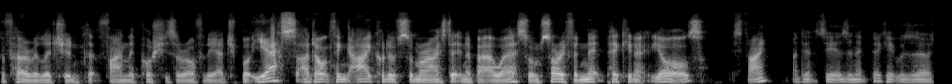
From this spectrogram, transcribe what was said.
of her religion that finally pushes her over the edge. But yes, I don't think I could have summarized it in a better way. So I'm sorry for nitpicking at yours. It's fine. I didn't see it as a nitpick. It was a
